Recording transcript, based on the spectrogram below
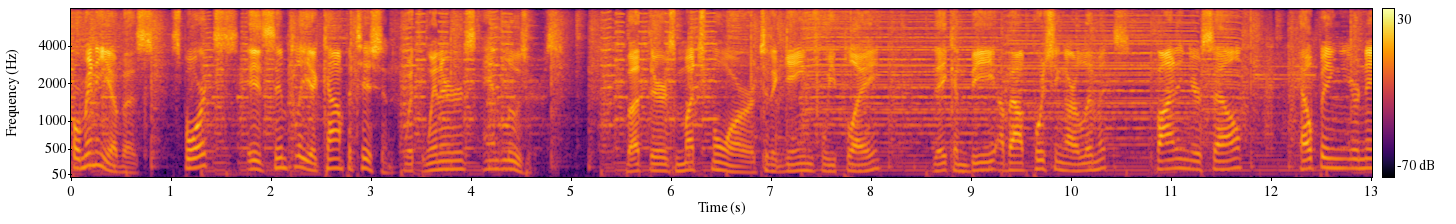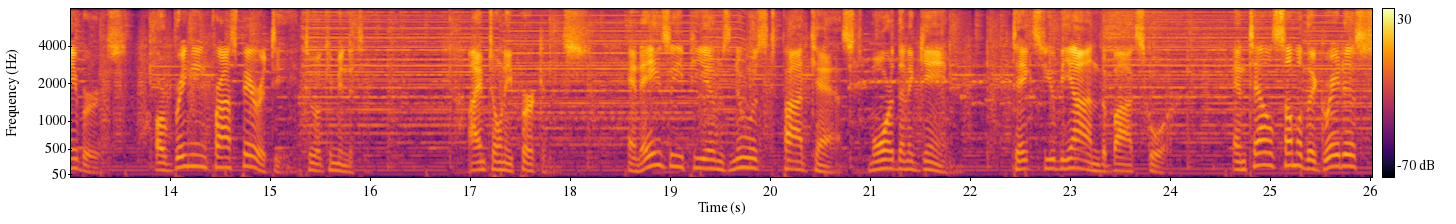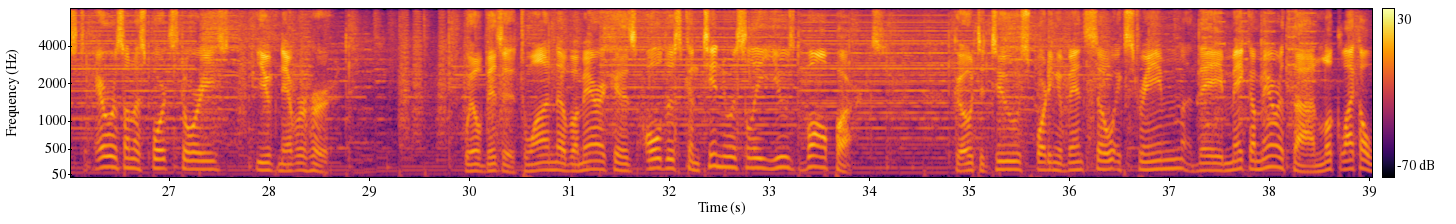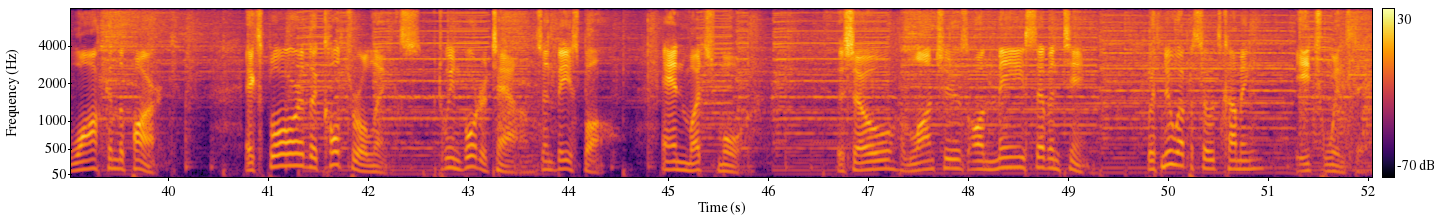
For many of us, sports is simply a competition with winners and losers. But there's much more to the games we play. They can be about pushing our limits, finding yourself, helping your neighbors, or bringing prosperity to a community. I'm Tony Perkins, and AZPM's newest podcast, More Than a Game, takes you beyond the box score and tells some of the greatest Arizona sports stories you've never heard. We'll visit one of America's oldest continuously used ballparks. Go to two sporting events so extreme they make a marathon look like a walk in the park. Explore the cultural links between border towns and baseball, and much more. The show launches on May 17th, with new episodes coming each Wednesday.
